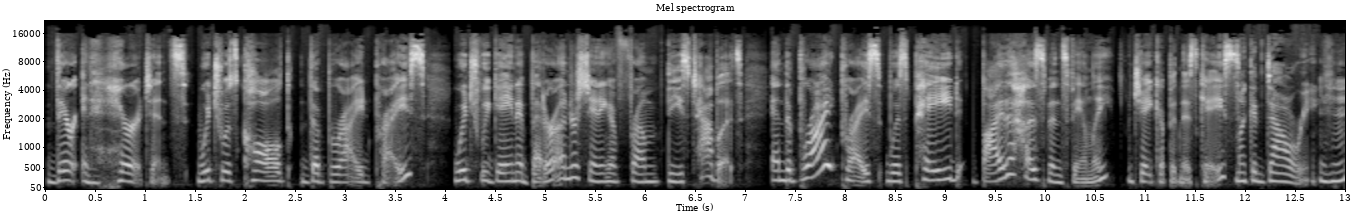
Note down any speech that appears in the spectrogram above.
their inheritance, which was called the bride price, which we gain a better understanding of from these tablets. And the bride price was paid by the husband's family, Jacob in this case, like a dowry. Mm-hmm.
